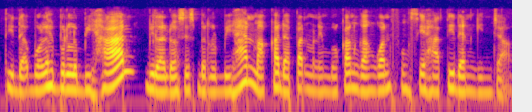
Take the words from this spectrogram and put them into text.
Tidak boleh berlebihan, bila dosis berlebihan maka dapat menimbulkan gangguan fungsi hati dan ginjal.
